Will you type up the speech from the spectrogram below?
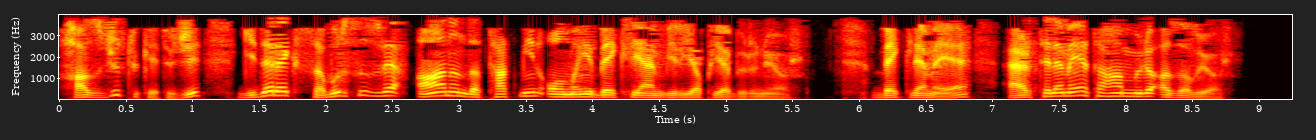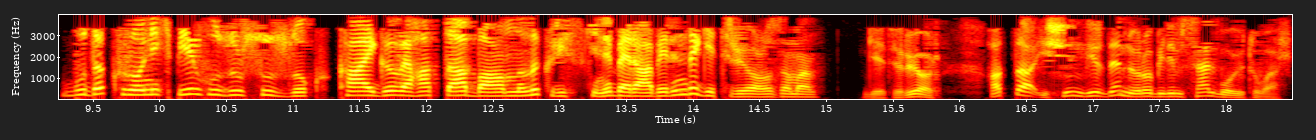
hazcı tüketici giderek sabırsız ve anında tatmin olmayı bekleyen bir yapıya bürünüyor. Beklemeye, ertelemeye tahammülü azalıyor. Bu da kronik bir huzursuzluk, kaygı ve hatta bağımlılık riskini beraberinde getiriyor o zaman. Getiriyor. Hatta işin bir de nörobilimsel boyutu var.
